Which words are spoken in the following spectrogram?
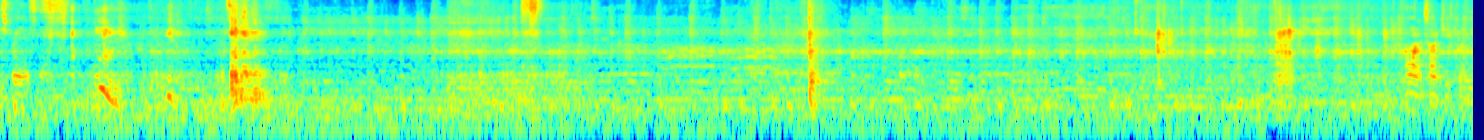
Spray that stuff. Hmm. That's it. I want to talk to you for a minute.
